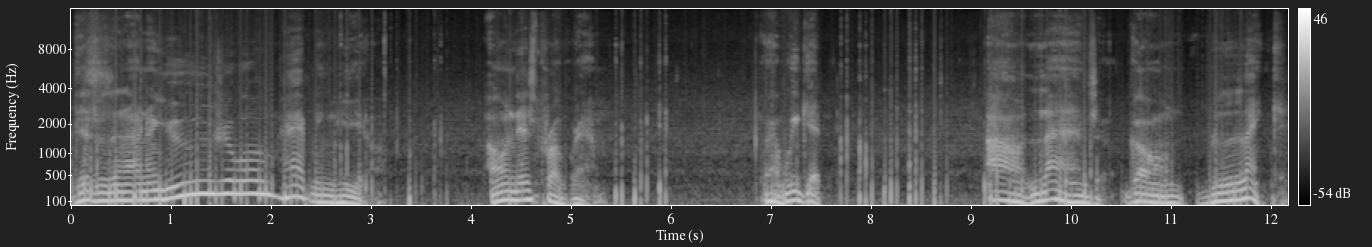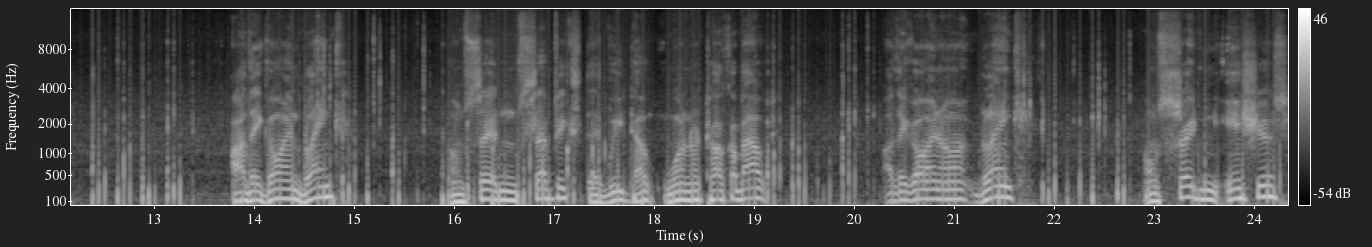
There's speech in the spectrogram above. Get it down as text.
This is an unusual happening here on this program where we get our lines gone blank. Are they going blank on certain subjects that we don't want to talk about? Are they going on blank on certain issues?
